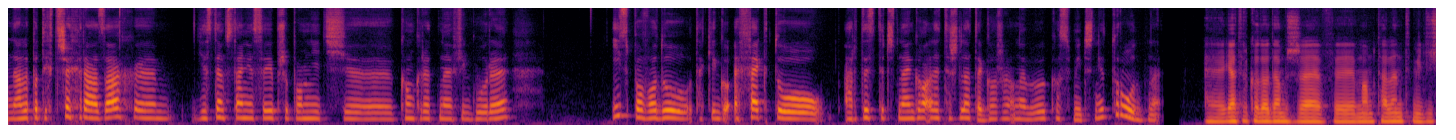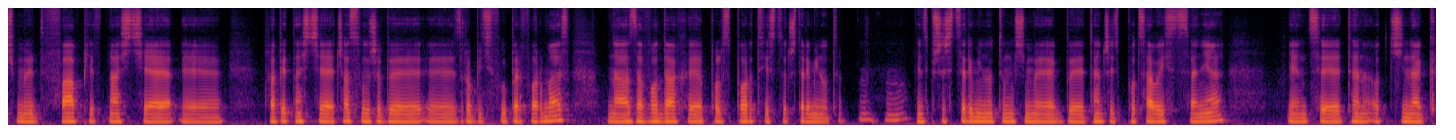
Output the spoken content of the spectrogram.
No ale po tych trzech razach jestem w stanie sobie przypomnieć e, konkretne figury i z powodu takiego efektu artystycznego, ale też dlatego, że one były kosmicznie trudne. E, Ja tylko dodam, że w Mam Talent mieliśmy 2.15 e, 2.15 czasu, żeby e, zrobić swój performance. Na zawodach e, Polsport jest to 4 minuty. Mhm. Więc przez 4 minuty musimy jakby tańczyć po całej scenie, więc ten odcinek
